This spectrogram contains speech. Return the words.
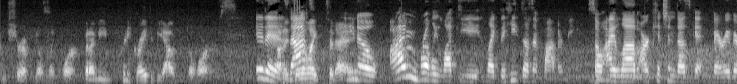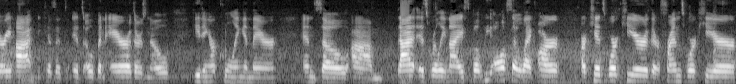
I'm sure it feels like work, but I mean, pretty great to be outdoors it is. on a day That's like today. You know, I'm really lucky. Like the heat doesn't bother me. So Mhm. I love our kitchen. Does get very very hot because it's it's open air. There's no heating or cooling in there, and so um, that is really nice. But we also like our our kids work here. Their friends work here.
